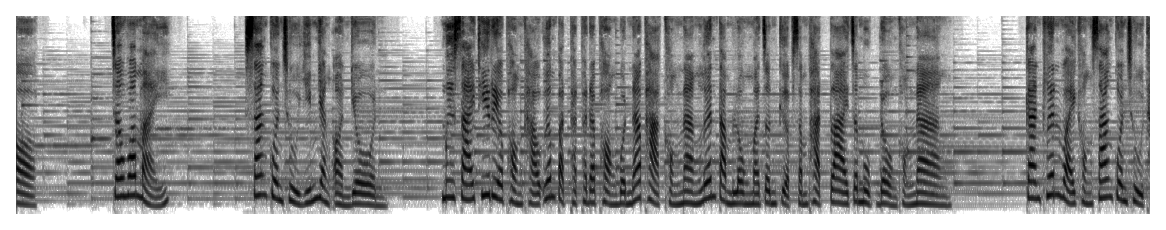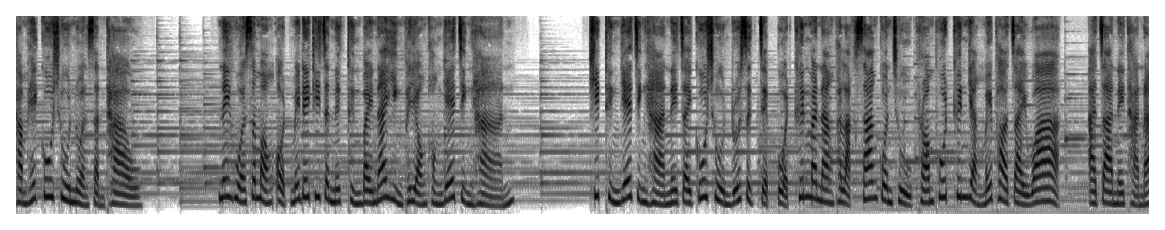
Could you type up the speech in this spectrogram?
อ เจ้าว่าไหม สร้างกวนฉูยิ้มอย่างอ่อนโยน มือซ้ายที่เรียวผ่องขาวเอื้อมปัดผัดพดผ่องบนหน้าผากของนางเลื่อนต่ำลงมาจนเกือบสัมผัสปลายจมูกโด่งของนาง การเคลื่อนไหวของสร้างกวนฉูทำให้กู้ชูหนวนสันเทา ในหัวสมองอดไม่ได้ที่จะนึกถึงใบหน้าหยิ่งพยองของเย่จิงหาน คิดถึงเย่จิงหานในใจกู้ชูนรู้สึกเจ็บปวดขึ้นมานางผลักสร้างกวนฉูพร้อมพูดขึ้นอย่างไม่พอใจว่า อาจารย์ในฐานะ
